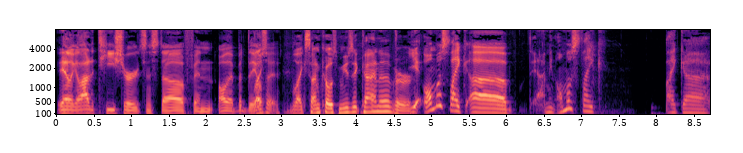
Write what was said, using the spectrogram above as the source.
They had like a lot of T-shirts and stuff and all that, but they Like, also like Suncoast Music, kind of, or yeah, almost like uh, I mean, almost like like uh,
